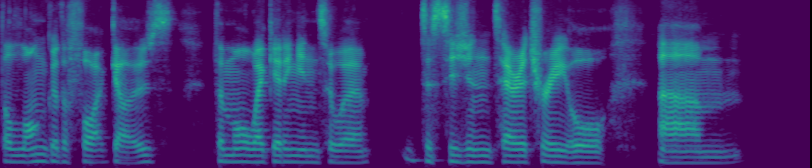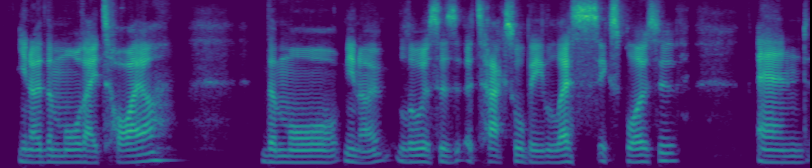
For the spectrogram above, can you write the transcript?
the longer the fight goes, the more we're getting into a decision territory or, um, you know, the more they tire, the more, you know, Lewis's attacks will be less explosive. And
